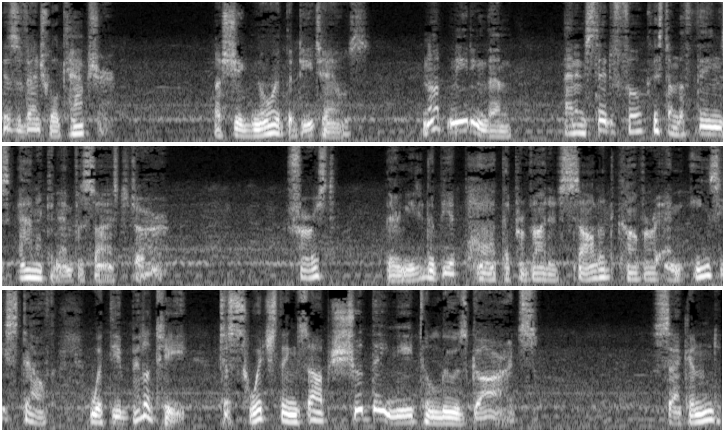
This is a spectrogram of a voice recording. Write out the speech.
his eventual capture. But she ignored the details, not needing them, and instead focused on the things Anakin emphasized to her. First, there needed to be a path that provided solid cover and easy stealth with the ability to switch things up should they need to lose guards. Second,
